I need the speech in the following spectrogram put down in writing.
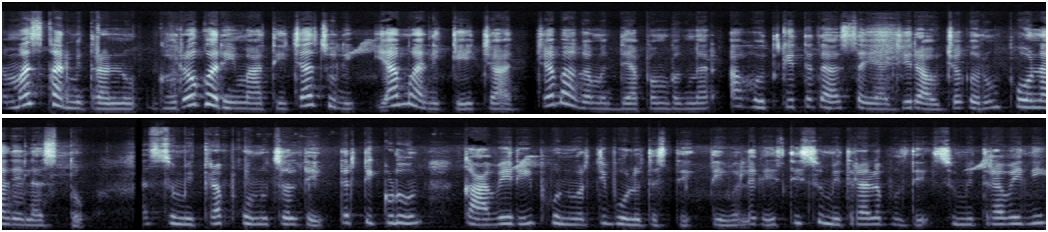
नमस्कार मित्रांनो घरोघरी मातीच्या चुली या मालिकेच्या आजच्या भागामध्ये आपण बघणार आहोत की त्याला सयाजीरावच्या घरून फोन आलेला असतो. आज सुमित्रा फोन उचलते तर तिकडून कावेरी फोनवरती बोलत असते. तेव्हा लगेच ती सुमित्राला बोलते सुमित्रा वहिनी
